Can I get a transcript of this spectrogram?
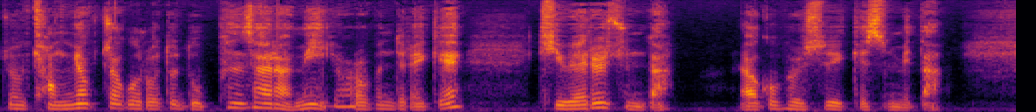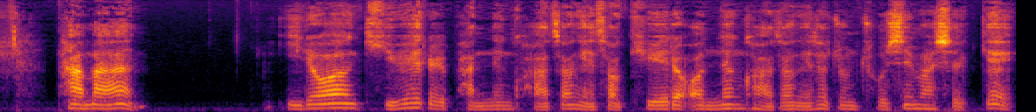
좀 경력적으로도 높은 사람이 여러분들에게 기회를 준다 라고 볼 수 있겠습니다. 다만 이러한 기회를 받는 과정에서 기회를 얻는 과정에서 좀 조심하실 게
